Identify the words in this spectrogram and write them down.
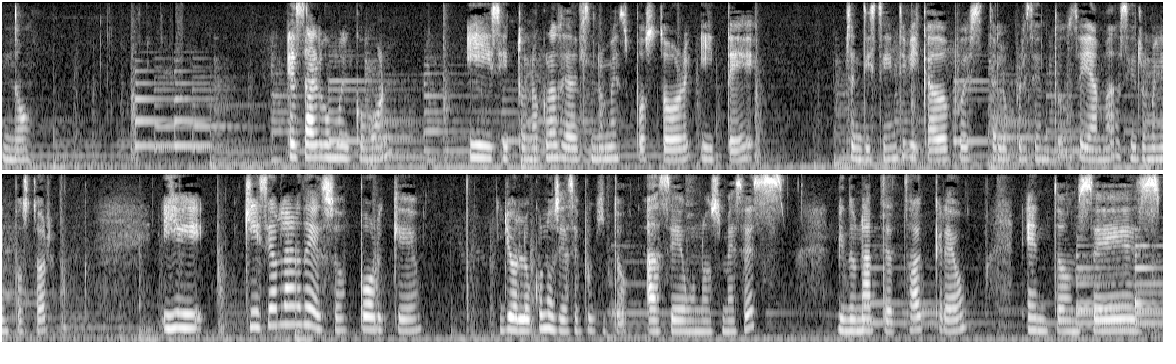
no. Es algo muy común y si tú no conocías el síndrome impostor y te sentiste identificado, pues te lo presento. Se llama síndrome del impostor. Y quise hablar de eso porque yo lo conocí hace poquito, hace unos meses, viendo una TED Talk, creo. Entonces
